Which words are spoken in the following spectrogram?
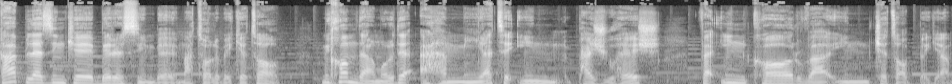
قبل از اینکه برسیم به مطالب کتاب می‌خوام در مورد اهمیت این پژوهش و این کار و این کتاب بگم.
